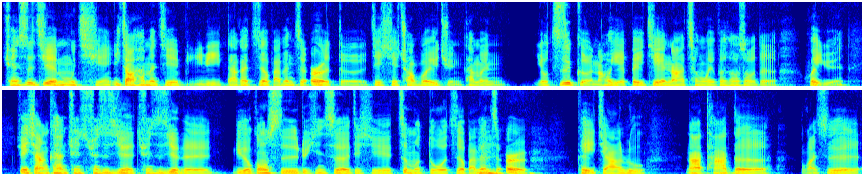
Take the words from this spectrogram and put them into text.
全世界目前依照他们这些比例，大概只有百分之二的这些 travel agent 他们有资格，然后也被接纳成为 Vertoso 的会员。所以你想想看，全全世界全世界的旅游公司、旅行社这些这么多，只有百分之二可以加入，那它的不管是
